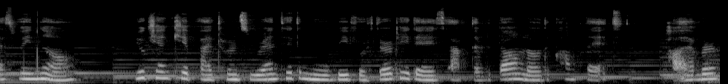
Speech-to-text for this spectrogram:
As we know, you can keep iTunes rented movie for 30 days after the download complete. However,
